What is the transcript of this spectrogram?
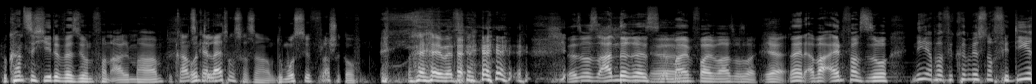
Du kannst nicht jede Version von allem haben. Du kannst Und- kein Leitungswasser haben. Du musst dir Flasche kaufen. Das ist was anderes. Ja. In meinem Fall war es was anderes. Ja. Nein, aber einfach so, nee, aber wie können wir es noch für die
